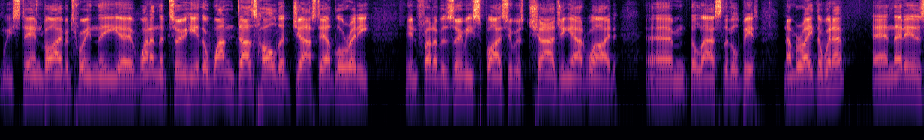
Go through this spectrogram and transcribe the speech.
we stand by between the uh, one and the two here. The one does hold it just Outlaw Eddie in front of Azumi Spice, who was charging out wide um, the last little bit. Number eight, the winner, and that is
